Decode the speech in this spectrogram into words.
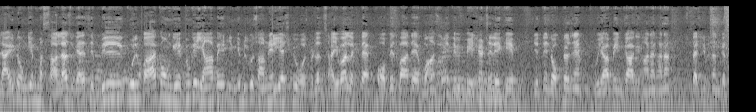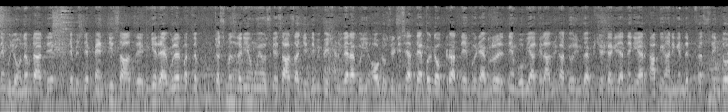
लाइट होंगे मसाला वगैरह से बिल्कुल पाक होंगे, क्योंकि यहाँ पे इनके बिल्कुल सामने D H Q hospital Sahiwal लगता है। ऑब्वियस बात है, वहाँ से जितने भी पेशेंट से लेके जितने डॉक्टर्स हैं, वो यहाँ पे इनका आके खाना खाना स्पेशली पसंद करते हैं, मुझे ओनर बताते थे कि पिछले पैंतीस साल से इनके रेगुलर मतलब कस्टमर्स लगे हुए हैं, उसके साथ साथ जितने भी पेशेंट वगैरह कोई आउट ऑफ़ सिटी से आते हैं, कोई डॉक्टर आते हैं, कोई रेगुलर रहते हैं, वो भी आके लाजमी खाते हैं और इनको अप्रिशिएट करके जाते हैं कि यार आपके खाने के अंदर फ़र्स्ट थिंग तो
